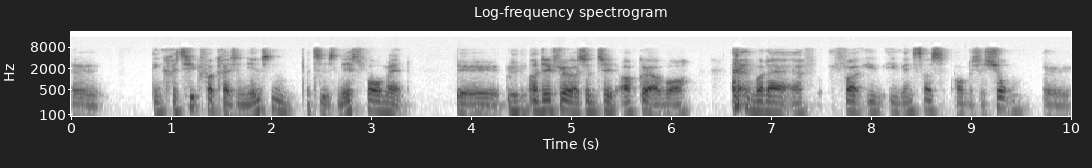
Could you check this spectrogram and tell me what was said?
øh, en kritik fra Christian Jensen, partiets næstformand, øh, og det fører sådan til et opgør, hvor, hvor der er folk i, i Venstres organisation, øh,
